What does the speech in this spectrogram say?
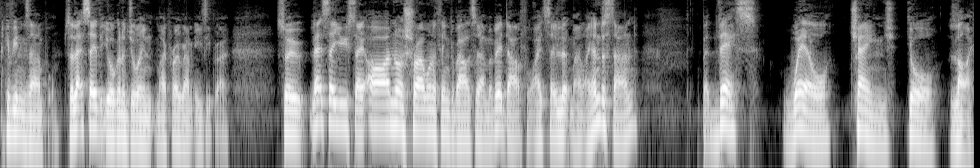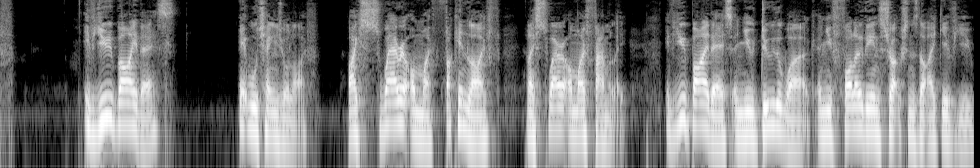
I'll give you an example. So let's say that you're going to join my program, Easy Grow. So let's say you say, Oh, I'm not sure I want to think about it. I'm a bit doubtful. I'd say, Look, man, I understand, but this will change your life. If you buy this, it will change your life. I swear it on my fucking life and I swear it on my family. If you buy this and you do the work and you follow the instructions that I give you,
